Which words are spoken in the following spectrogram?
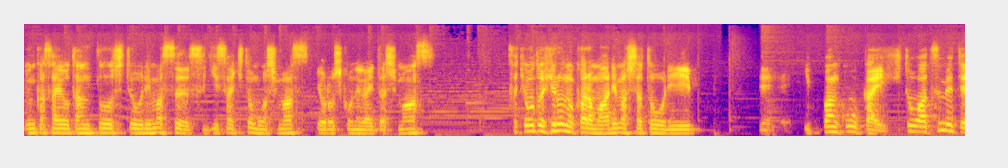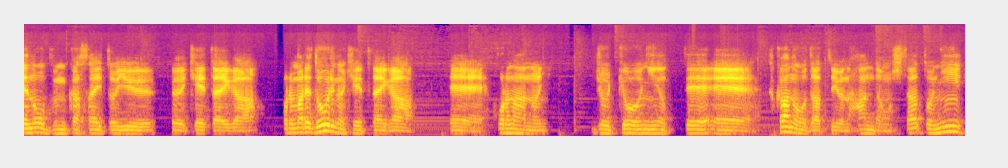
文化祭を担当しております杉崎と申します。よろしくお願いいたします。先ほど広野からもありました通り、えー、一般公開、人を集めての文化祭という形態が、これまで通りの形態が、えー、コロナの状況によって、え、不可能だというような判断をした後に、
